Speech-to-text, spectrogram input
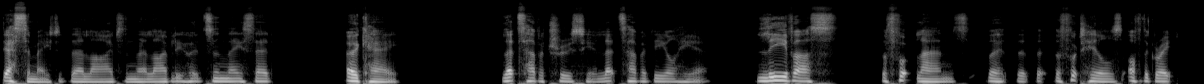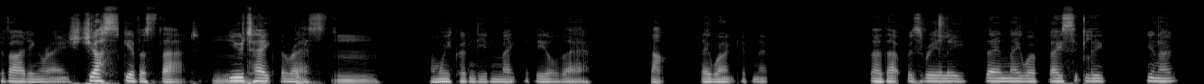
decimated their lives and their livelihoods. And they said, okay, let's have a truce here. Let's have a deal here. Leave us the footlands, the, the, the, the foothills of the Great Dividing Range. Just give us that. You Mm. take the rest. Mm. And we couldn't even make the deal there. No, they weren't given it. So that was really, then they were basically, you know,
